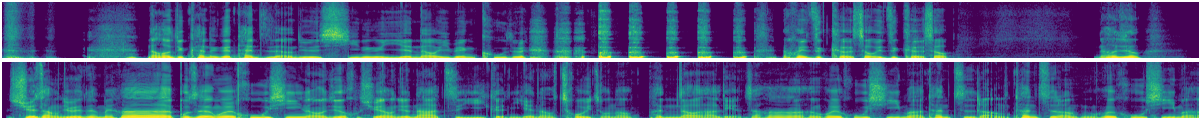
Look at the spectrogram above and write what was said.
然后就看那个炭治郎就是吸那个烟，然后一边哭这边，然后一直咳嗽，一直咳嗽，然后就学长就会在那边，哈，不是很会呼吸，然后就学长就拿自己一根烟，然后抽一抽，然后喷到他脸上，哈，很会呼吸嘛，炭治郎，炭治郎很会呼吸嘛。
